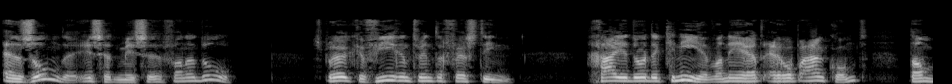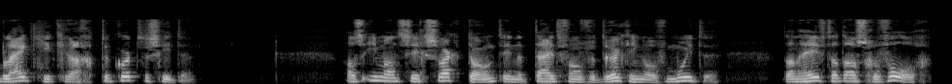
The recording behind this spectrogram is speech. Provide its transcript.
en zonde is het missen van het doel. Spreuken 24 vers 10 Ga je door de knieën wanneer het erop aankomt, dan blijkt je kracht tekort te schieten. Als iemand zich zwak toont in een tijd van verdrukking of moeite, dan heeft dat als gevolg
